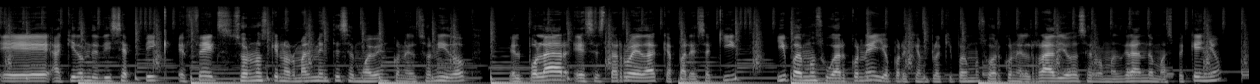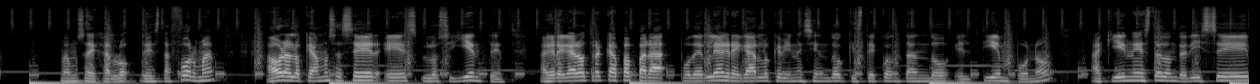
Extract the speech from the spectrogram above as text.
eh, aquí donde dice Peak Effects, son los que normalmente se mueven con el sonido. El polar es esta rueda que aparece aquí y podemos jugar con ello, por ejemplo aquí podemos jugar con el radio, hacerlo más grande o más pequeño. Vamos a dejarlo de esta forma. Ahora lo que vamos a hacer es lo siguiente, agregar otra capa para poderle agregar lo que viene siendo que esté contando el tiempo, ¿no? Aquí en esta donde dice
